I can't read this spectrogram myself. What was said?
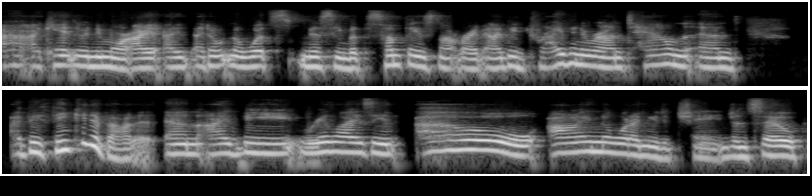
I, I can't do anymore. I, I, I don't know what's missing, but something's not right. And I'd be driving around town and I'd be thinking about it and I'd be realizing, oh, I know what I need to change. And so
